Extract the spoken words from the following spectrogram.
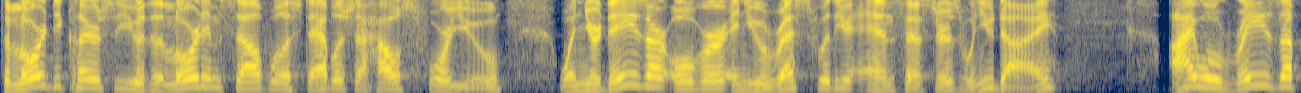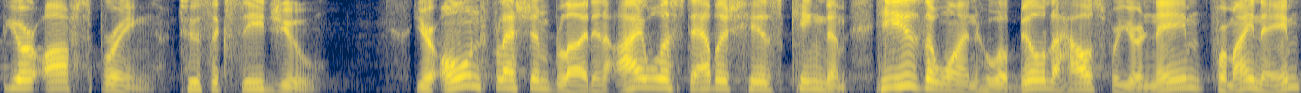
the Lord declares to you that the Lord himself will establish a house for you. When your days are over and you rest with your ancestors, when you die, I will raise up your offspring to succeed you your own flesh and blood, and I will establish his kingdom. He is the one who will build a house for your name, for my name,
